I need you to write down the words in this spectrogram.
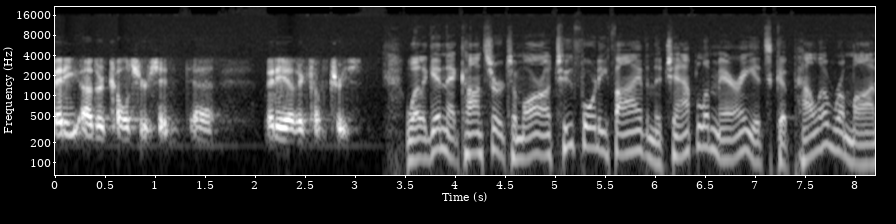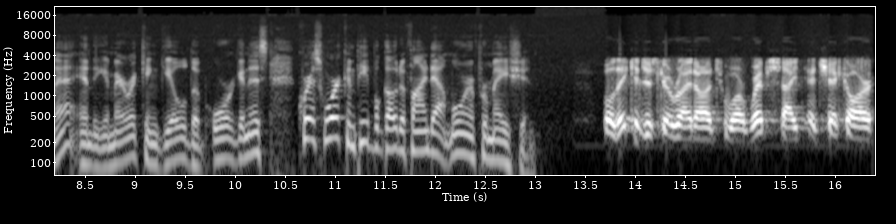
many other cultures and uh, many other countries. Well, again, that concert tomorrow, 245 in the Chapel of Mary. It's Cappella Romana and the American Guild of Organists. Chris, where can people go to find out more information? Well, they can just go right on to our website and check our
